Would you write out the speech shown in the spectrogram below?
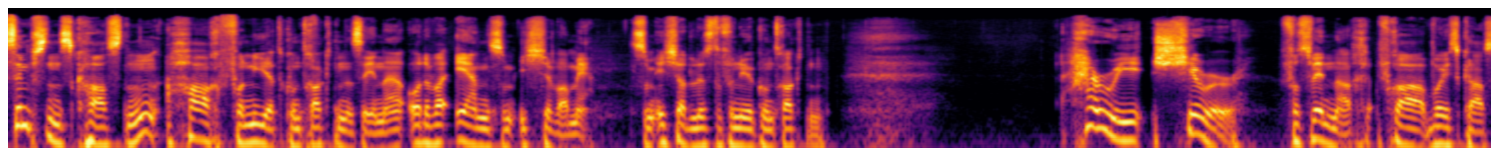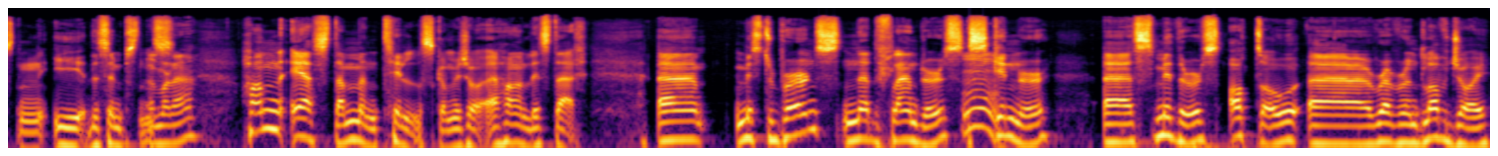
Simpsons-casten har fornyet kontraktene sine, og det var én som ikke var med. Som ikke hadde lyst til å fornye kontrakten. Harry Shearer forsvinner fra voicecasten i The Simpsons. Hvem er det? Han er stemmen til Skal vi se, jeg har en liste her. Uh, Mr. Burns, Ned Flanders, Skinner, uh, Smithers, Otto, uh, Reverend Lovejoy,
